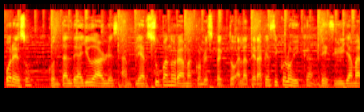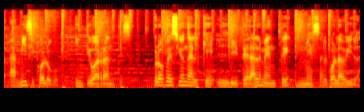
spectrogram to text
Por eso, con tal de ayudarles a ampliar su panorama con respecto a la terapia psicológica, decidí llamar a mi psicólogo, Inti Barrantes, profesional que literalmente me salvó la vida,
